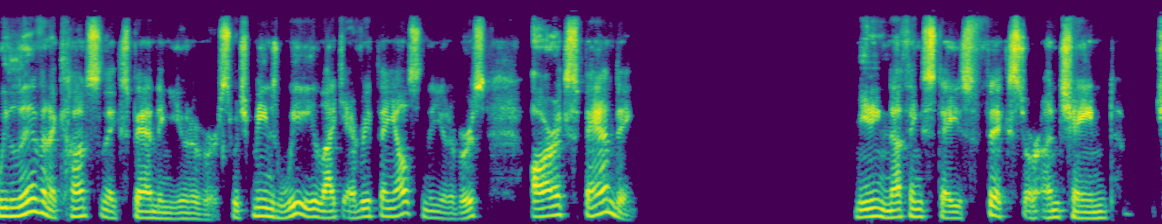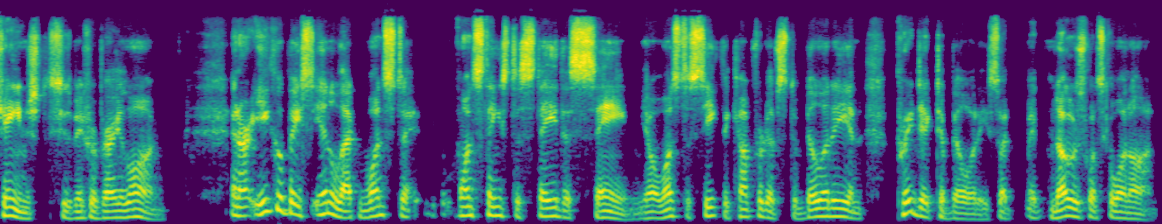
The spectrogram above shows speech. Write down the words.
We live in a constantly expanding universe, which means we, like everything else in the universe, are expanding, meaning nothing stays fixed or unchanged, changed, excuse me, for very long. And our ego-based intellect wants to wants things to stay the same. You know, wants to seek the comfort of stability and predictability, so it, it knows what's going on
